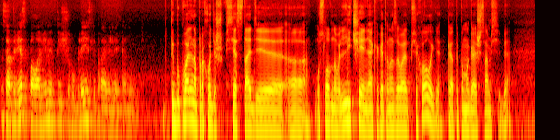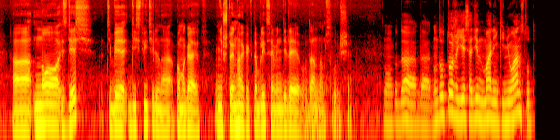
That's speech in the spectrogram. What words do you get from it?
за две с половиной тысячи рублей, если правильно экономить. Ты буквально проходишь все стадии э, условного лечения, как это называют психологи, когда ты помогаешь сам себе. Э, но здесь тебе действительно помогают. Не что иное, как таблица Менделеева в данном случае. Ну да, да. Но тут тоже есть один маленький нюанс. Тут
